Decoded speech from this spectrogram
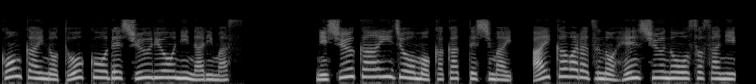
今回の投稿で終了になります。2週間以上もかかってしまい、相変わらずの編集の遅さに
